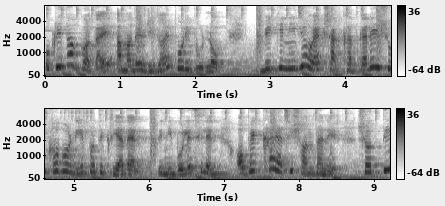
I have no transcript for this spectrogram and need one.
ও কৃতজ্ঞতায় আমাদের হৃদয় পরিপূর্ণ। ভিকি নিজেও এক সাক্ষাৎকারে এই সুখবর নিয়ে প্রতিক্রিয়া দেন। তিনি বলেছিলেন, অপেক্ষায় আছি সন্তানের। সত্যি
